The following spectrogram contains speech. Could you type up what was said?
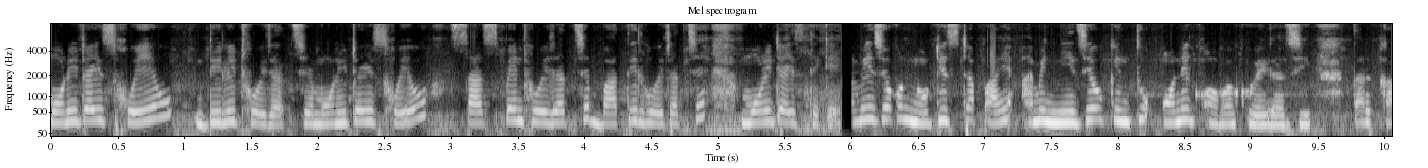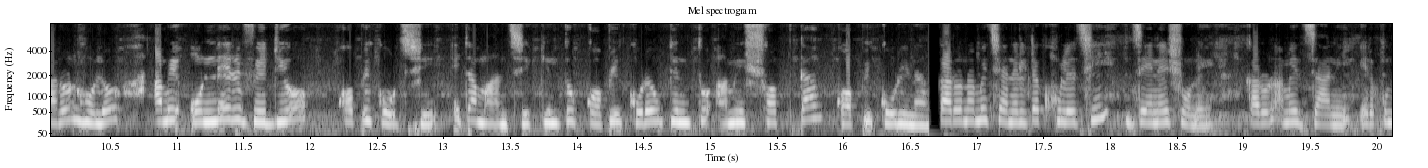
মনিটাইজ হয়েও ডিলিট হয়ে যাচ্ছে মনিটাইজ হয়েও সাসপেন্ড হয়ে যাচ্ছে, বাতিল হয়ে যাচ্ছে মনিটাইজ থেকে। আমি যখন নোটিশটা পাই, আমি নিজেও কিন্তু অনেক অবাক হয়ে গেছি। তার কারণ হলো, আমি অন্যের ভিডিও কপি করছি, এটা মানছি, কিন্তু কপি করেও কিন্তু আমি সবটা কপি করি না। কারণ আমি চ্যানেলটা খুলেছি জেনে শুনে, কারণ আমি জানি এরকম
